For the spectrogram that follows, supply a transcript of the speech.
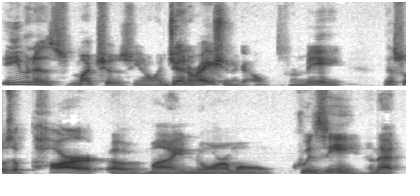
even as much as, you know, a generation ago, for me, this was a part of my normal cuisine. And that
